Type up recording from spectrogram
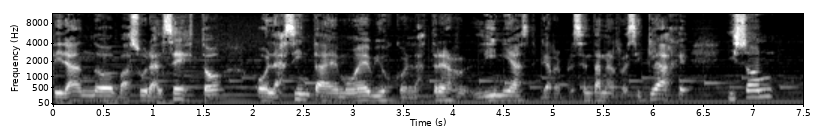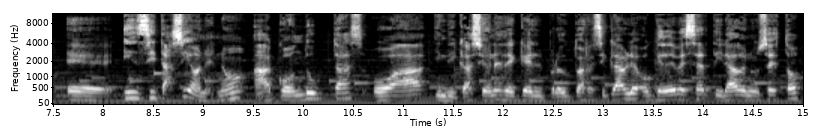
tirando basura al cesto, o la cinta de Moebius con las tres líneas que representan el reciclaje, y son eh, incitaciones ¿no? a conductas o a indicaciones de que el producto es reciclable o que debe ser tirado en un cesto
